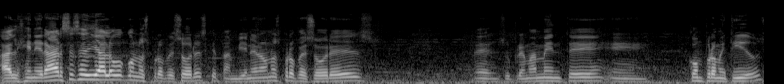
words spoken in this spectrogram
al generarse ese diálogo con los profesores, que también eran unos profesores eh, supremamente eh, comprometidos,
